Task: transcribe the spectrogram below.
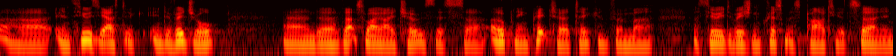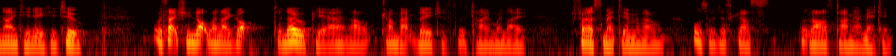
uh, enthusiastic individual. And uh, that's why I chose this uh, opening picture taken from uh, a theory division Christmas party at CERN in 1982. It was actually not when I got to know Pierre, and I'll come back later to the time when I first met him, and I'll also discuss the last time I met him.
